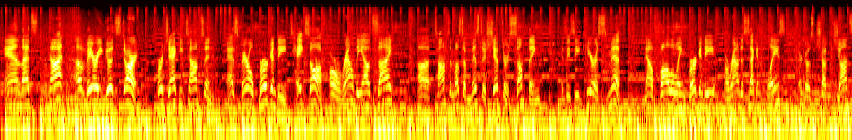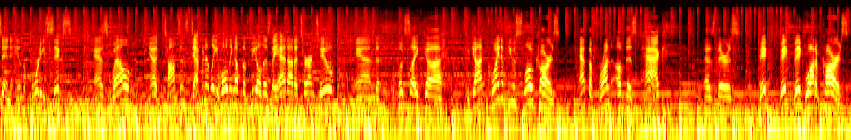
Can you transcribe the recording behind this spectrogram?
and that's not a very good start for Jackie Thompson as Farrell Burgundy takes off around the outside. Uh, Thompson must have missed a shift or something as they see Kira Smith now following Burgundy around to second place. There goes Chuck Johnson in the 46 as well. Yeah, Thompson's definitely holding up the field as they head out of turn two. And looks like uh, we got quite a few slow cars at the front of this pack as there's big, big, big wad of cars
